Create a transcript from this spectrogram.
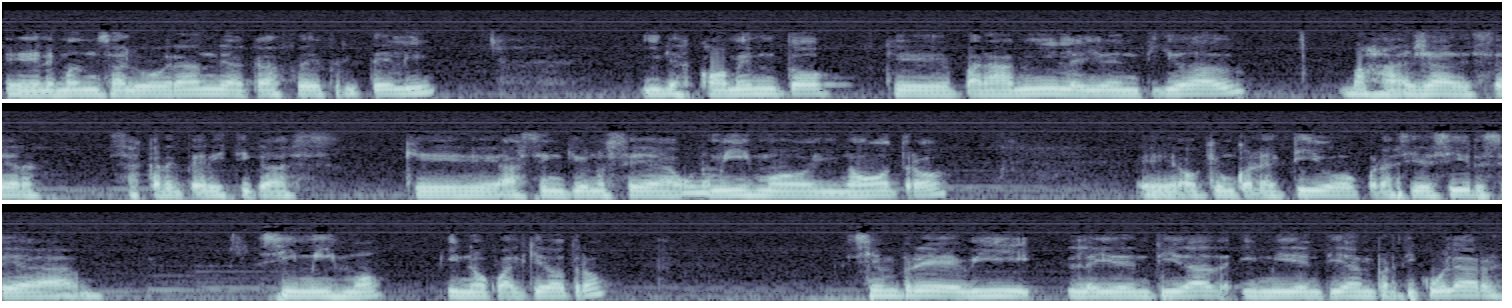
Eh, les mando un saludo grande acá Fede Fritelli y les comento que para mí la identidad, más allá de ser esas características que hacen que uno sea uno mismo y no otro, eh, o que un colectivo, por así decir, sea sí mismo y no cualquier otro, siempre vi la identidad y mi identidad en particular,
